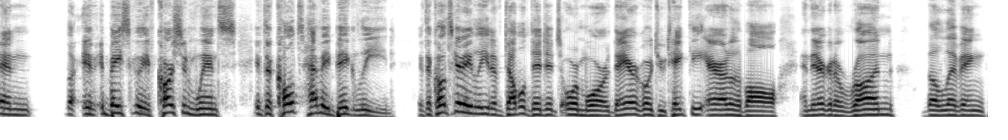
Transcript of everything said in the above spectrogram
and if, basically, if Carson Wentz, if the Colts have a big lead, if the Colts get a lead of double digits or more, they are going to take the air out of the ball and they're going to run the living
